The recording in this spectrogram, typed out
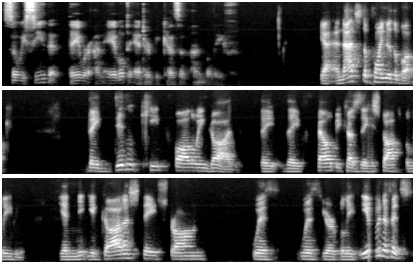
So we see that they were unable to enter because of unbelief. Yeah, and that's the point of the book. They didn't keep following God. They they fell because they stopped believing. You ne- you gotta stay strong with with your belief, even if it's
